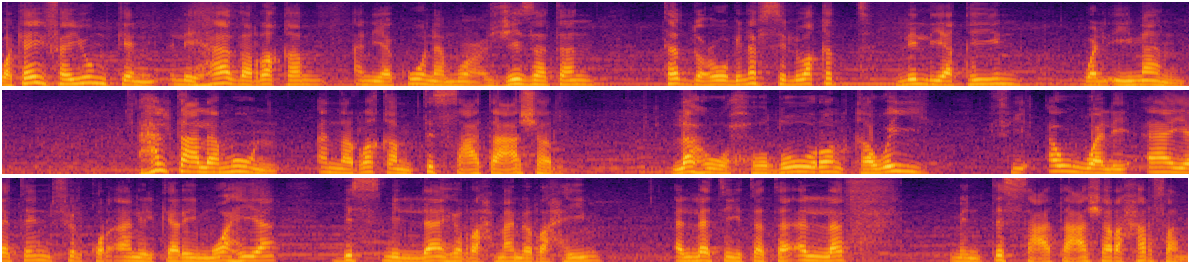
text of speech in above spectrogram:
وكيف يمكن لهذا الرقم أن يكون معجزة تدعو بنفس الوقت لليقين والإيمان؟ هل تعلمون أن الرقم تسعة عشر له حضور قوي في أول آية في القرآن الكريم وهي بسم الله الرحمن الرحيم التي تتألف من تسعة عشر حرفا.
